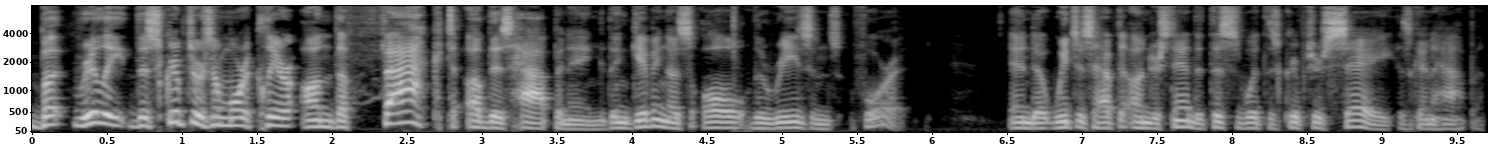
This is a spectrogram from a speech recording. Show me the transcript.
But really, the scriptures are more clear on the fact of this happening than giving us all the reasons for it. And uh, we just have to understand that this is what the scriptures say is going to happen.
